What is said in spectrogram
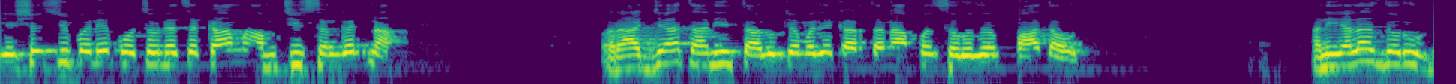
यशस्वीपणे पोहोचवण्याचं काम आमची संघटना राज्यात आणि तालुक्यामध्ये करताना आपण सर्वजण पाहत आहोत. आणि यालाच धरून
